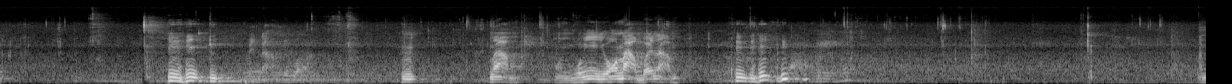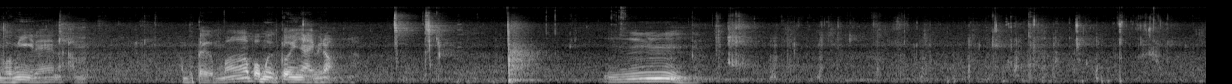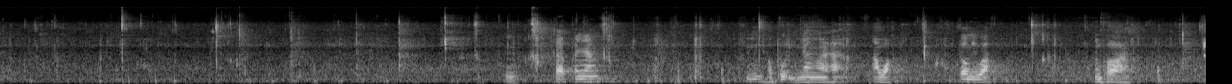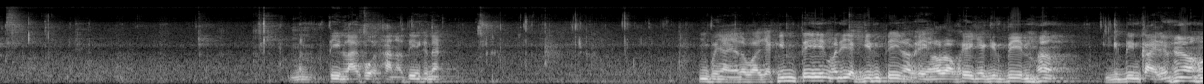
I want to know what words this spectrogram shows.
ไม่น้ำอยู่ว่าน้ำผมยังอยู่ห้องน้ำไว้น้ำมันก็มีแน่น้ำ เอาไปเติมมาปลาหมึกตัวใหญ่พี่น้องอืมอืมครับเป็นยังอืมเขาปุ่นยังนะครับเอาวะตรงนี้วะมันพอ มันตีนลายพวกทานเอาตีนขึ้นนะ มึงเป็นไงเราว่าอยากกินตีนวันนี้อยากกินตีนเพลงเราร้องเพลงอยากกินตีนมากกินตีนไก่ได้ไหมน้อง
